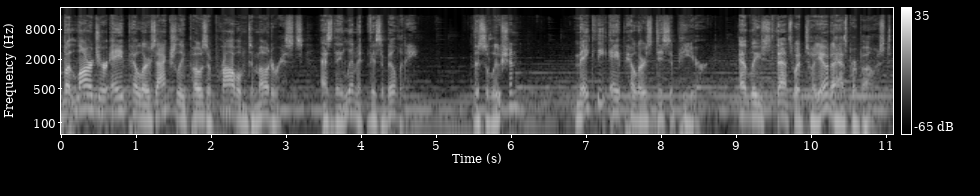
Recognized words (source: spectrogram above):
But larger A-pillars actually pose a problem to motorists as they limit visibility. The solution? Make the A-pillars disappear. At least that's what Toyota has proposed.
